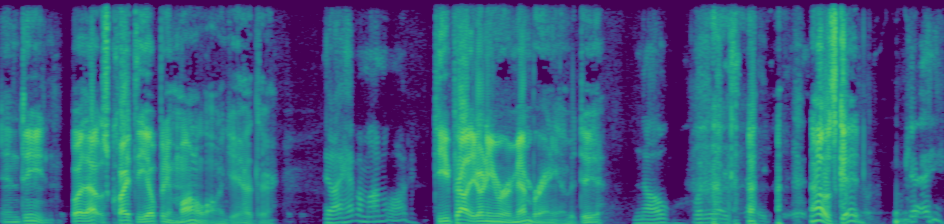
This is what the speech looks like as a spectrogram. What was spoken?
Indeed. Boy, that was quite the opening monologue you had there. Did I have a monologue? Do you probably don't even remember any of it, do you? No. What did I say? That was good. okay.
